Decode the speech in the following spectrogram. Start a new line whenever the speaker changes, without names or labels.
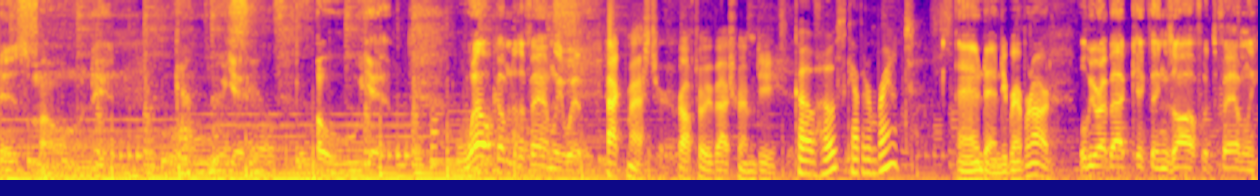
this morning. Oh yeah. Oh yeah. Welcome to the family with
Hackmaster, Ralph W. Basher, MD.
Co-host Catherine Brandt.
And Andy Brant Bernard.
We'll be right back. Kick things off with the family.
